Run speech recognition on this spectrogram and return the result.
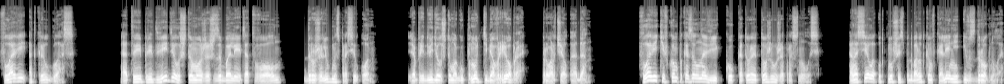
Флавий открыл глаз. «А ты предвидел, что можешь заболеть от волн?» — дружелюбно спросил он. «Я предвидел, что могу пнуть тебя в ребра», — проворчал Адан. Флавий кивком показал на Викку, которая тоже уже проснулась. Она села, уткнувшись подбородком в колени, и вздрогнула.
